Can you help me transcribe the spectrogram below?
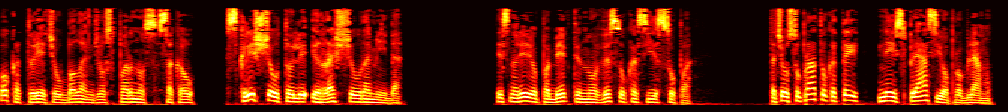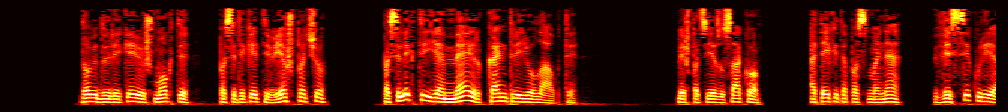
O kad turėčiau balandžio sparnus, sakau, skriščiau toli ir raščiau ramybę. Jis norėjo pabėgti nuo viso, kas jį supa. Tačiau suprato, kad tai neįspręs jo problemų. Dovydui reikėjo išmokti pasitikėti viešpačiu, pasilikti jame ir kantriai jų laukti. Viešpats Jėzus sako, ateikite pas mane, visi, kurie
